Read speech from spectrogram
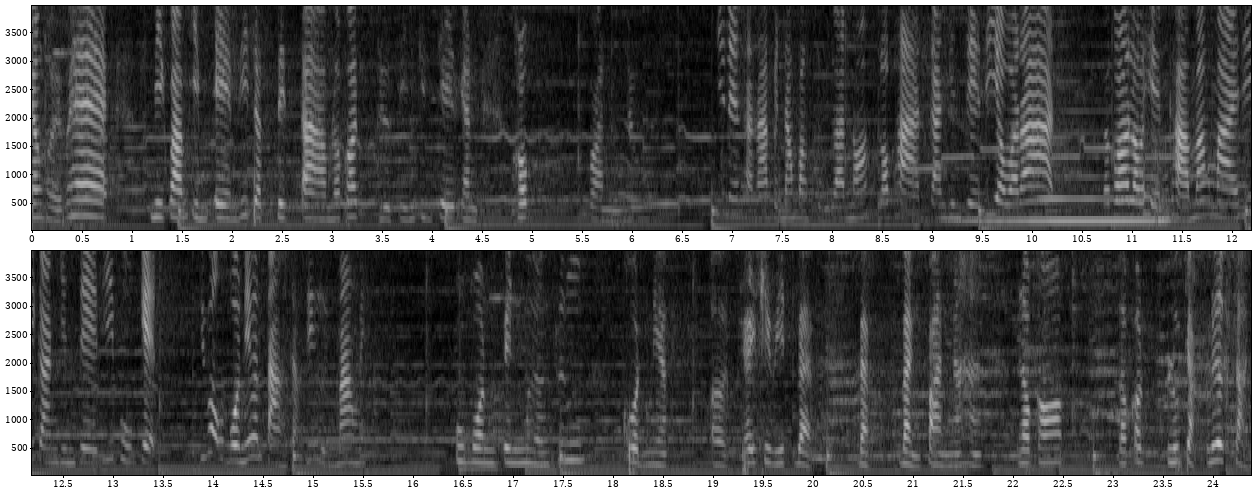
ยังเผยแพร่ มีความอิ่มเอมที่จะติดตาม แล้วก็ถือศีลกินเจกันครบวันด้วยที่ในฐานะเป็นนักมังสวิรัตเนาะเราผ่านการกินเจที่เยาวราช แล้วก็เราเห็นข่าวมากมายที่การกินเจที่ภูเก็ตพี่ว่าอุบลนี่มันต่างจากที่อื่นมากไหมคะอุบลเป็นเมืองซึ่งคนเนี่ยเอ่อใช้ชีวิตแบบแบบแบ่งปันนะคะแล้วก็แล้วก็รู้จักเลือกสรร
